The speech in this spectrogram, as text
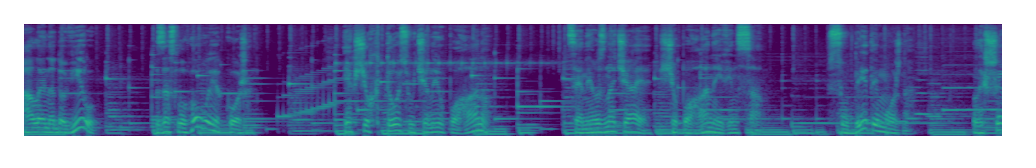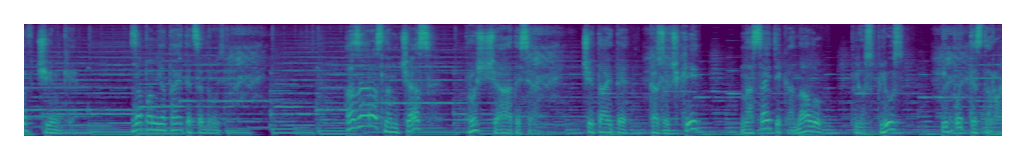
Але на довіру заслуговує кожен. Якщо хтось учинив погано, це не означає, що поганий він сам. Судити можна лише вчинки. Запам'ятайте це, друзі. А зараз нам час прощатися. Читайте казочки на сайті каналу Плюс Плюс і будьте здорові!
